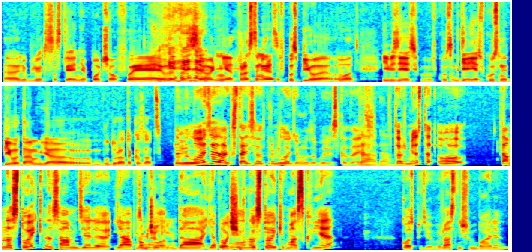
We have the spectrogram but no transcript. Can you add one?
э, люблю это состояние под шофе, вот это все. Нет, просто мне нравится вкус пива, вот. И везде есть вкус, где есть вкусное пиво, там я буду рад оказаться. На мелодия, да, кстати, вот про мелодию мы забыли сказать. Да, да. Тоже место. Там настойки, на самом деле, я пробовала... Да, я пробовала Очень настойки в Москве. Господи, в ужаснейшем баре.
